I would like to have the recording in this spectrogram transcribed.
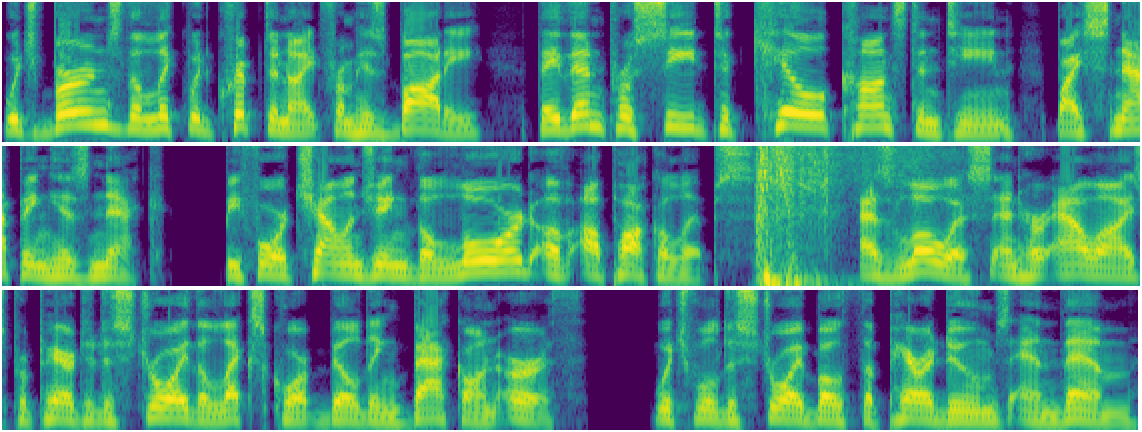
which burns the liquid kryptonite from his body. They then proceed to kill Constantine by snapping his neck, before challenging the Lord of Apokolips. As Lois and her allies prepare to destroy the LexCorp building back on Earth, which will destroy both the Paradooms and them,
